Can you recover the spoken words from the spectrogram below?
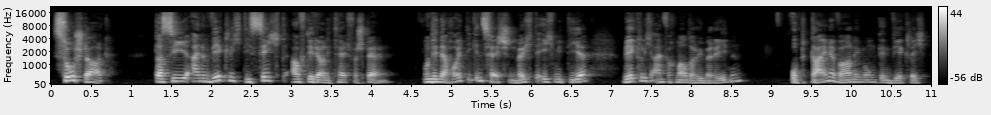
so stark, dass sie einem wirklich die Sicht auf die Realität versperren. Und in der heutigen Session möchte ich mit dir wirklich einfach mal darüber reden, ob deine Wahrnehmung denn wirklich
